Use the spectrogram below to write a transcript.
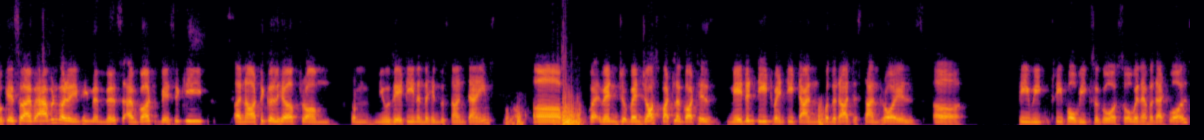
Okay, so I haven't got anything than this. I've got basically an article here from from News 18 and the Hindustan Times. Um, when when Jos Buttler got his maiden T20 ton for the Rajasthan Royals uh, three week three four weeks ago or so, whenever that was,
